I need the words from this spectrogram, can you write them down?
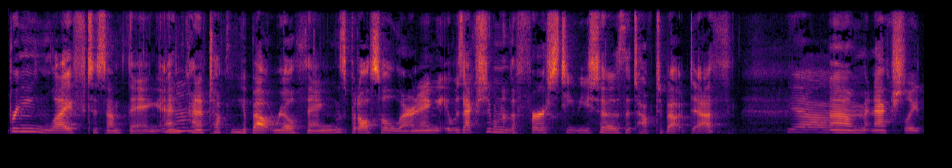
bringing life to something and kind of talking about real things, but also learning. It was actually one of the first TV shows that talked about death. Yeah. um, and actually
